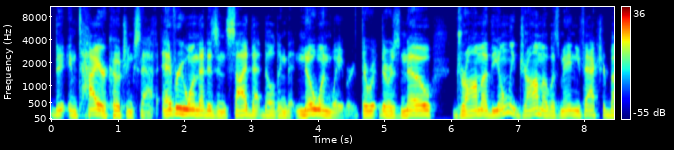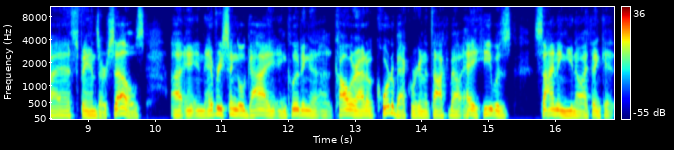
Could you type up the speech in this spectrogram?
the entire coaching staff, everyone that is inside that building, that no one wavered. There, there was no drama. The only drama was manufactured by us fans ourselves. Uh, and, every single guy, including a, a Colorado quarterback, we're going to talk about. Hey, he was signing, you know, I think at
